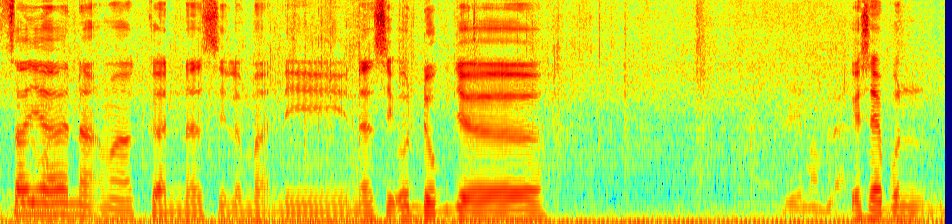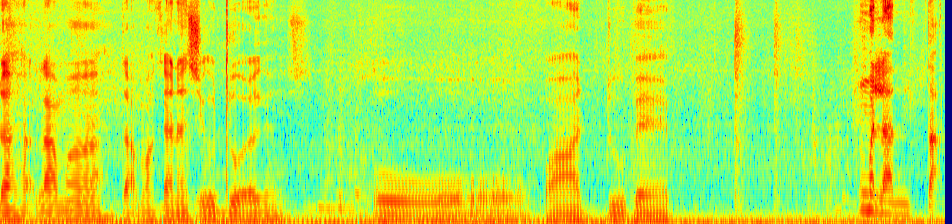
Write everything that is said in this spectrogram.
saya nak makan nasi lemak ni? Nasi uduk je. Lima belas. Okay, saya pun dah lama tak makan nasi uduk lah guys. Oh, padu beb. Melantak.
